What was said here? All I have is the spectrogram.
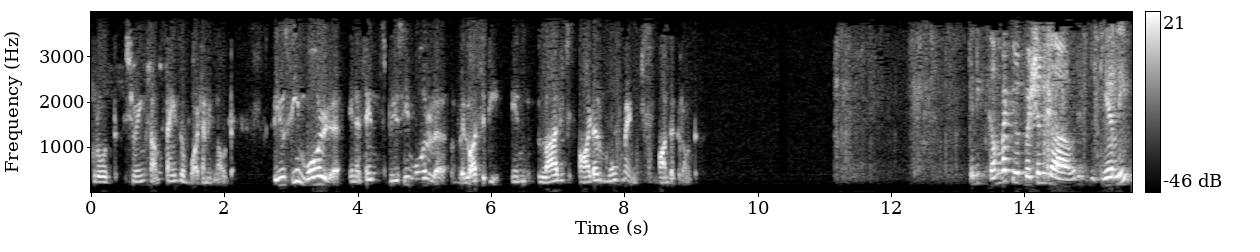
growth showing some signs of bottoming out? Do you see more, uh, in a sense, do you see more uh, velocity in large order movements on the ground? Can you come back to your question uh, clearly?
